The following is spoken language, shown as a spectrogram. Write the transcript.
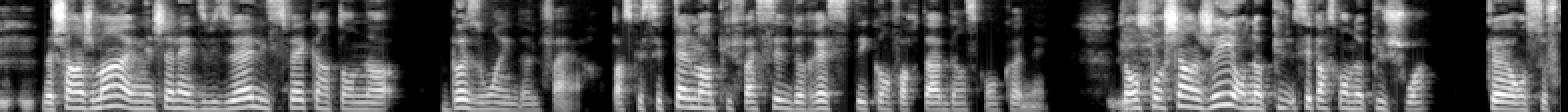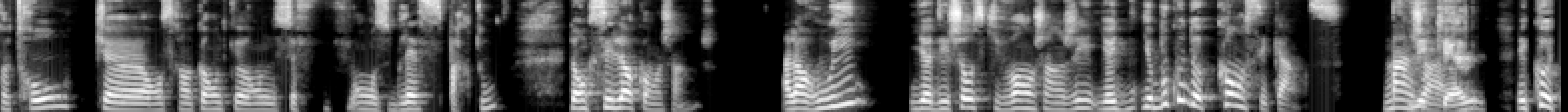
Mhm. Le changement à une échelle individuelle, il se fait quand on a besoin de le faire. Parce que c'est tellement plus facile de rester confortable dans ce qu'on connaît. Donc, pour changer, on a plus, c'est parce qu'on n'a plus le choix, qu'on souffre trop, qu'on se rend compte qu'on se, on se blesse partout. Donc, c'est là qu'on change. Alors oui, il y a des choses qui vont changer. Il y a, il y a beaucoup de conséquences majeures. Lesquels? Écoute,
